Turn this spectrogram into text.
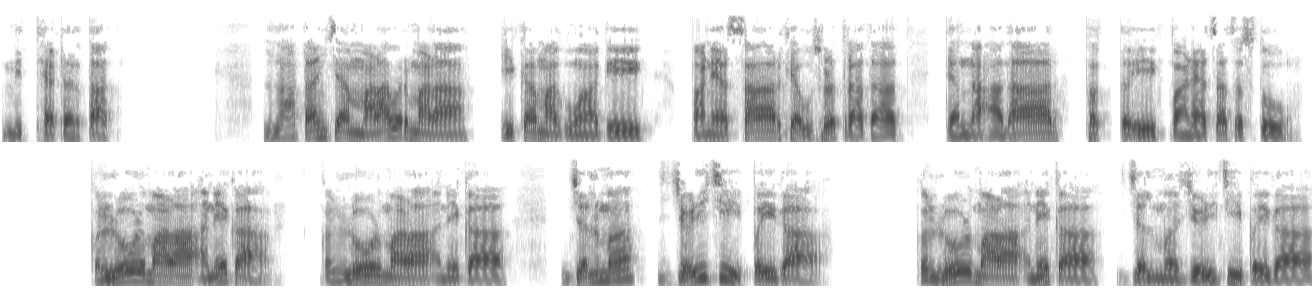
मिथ्या ठरतात. लाटांच्या माळावर माळा एका मागोमाग एक पाण्यासारख्या उसळत राहतात. त्यांना आधार फक्त एक पाण्याचाच असतो. कल्लोळ माळा अनेका कल्लोळ माळा अनेका. जन्म जळीची पैगा कल्लोळ माळा अनेका. जन्म जळीची पैगा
